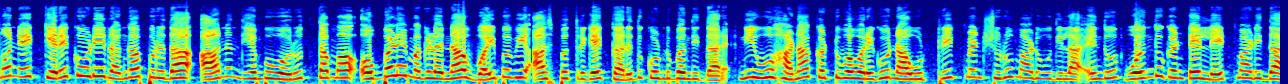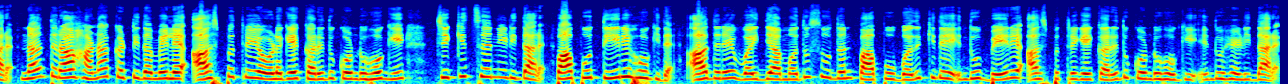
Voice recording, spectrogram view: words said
ಮೊನ್ನೆ ಕೆರೆಕೋಡಿ ರಂಗಾಪುರದ ಆನಂದ್ ಎಂಬುವವರು ತಮ್ಮ ಒಬ್ಬಳೆ ಮಗಳನ್ನ ವೈಭವಿ ಆಸ್ಪತ್ರೆಗೆ ಕರೆದುಕೊಂಡು ಬಂದಿದ್ದಾರೆ. ನೀವು ಹಣ ಕಟ್ಟುವವರೆಗೂ ನಾವು ಟ್ರೀಟ್ಮೆಂಟ್ ಶುರು ಮಾಡುವುದಿಲ್ಲ ಎಂದು ಒಂದು ಗಂಟೆ ಲೇಟ್ ಮಾಡಿದ್ದಾರೆ. ನಂತರ ಹಣ ಕಟ್ಟಿದ ಮೇಲೆ ಆಸ್ಪತ್ರೆಯ ಒಳಗೆ ಕರೆದುಕೊಂಡು ಹೋಗಿ ಚಿಕಿತ್ಸೆ ನೀಡಿದ್ದಾರೆ. ಪಾಪು ತೀರಿ ಹೋಗಿದೆ. ಆದರೆ ವೈದ್ಯ ಮಧುಸೂದನ್ ಪಾಪು ಬದುಕಿದೆ ಎಂದು ಬೇರೆ ಆಸ್ಪತ್ರೆಗೆ ಕರೆದುಕೊಂಡು ಹೋಗಿ ಎಂದು ಹೇಳಿದ್ದಾರೆ.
